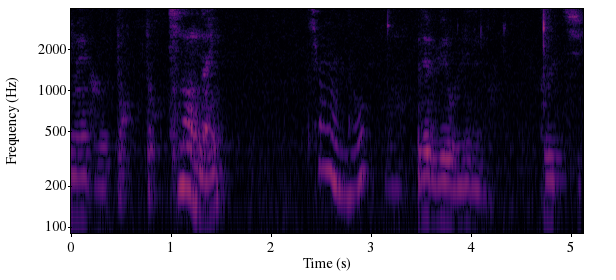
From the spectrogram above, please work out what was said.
조심해 그거 똑똑 튀어나온다잉? 튀어나온다고? 그대로 위로 올리는 거. 그렇지.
